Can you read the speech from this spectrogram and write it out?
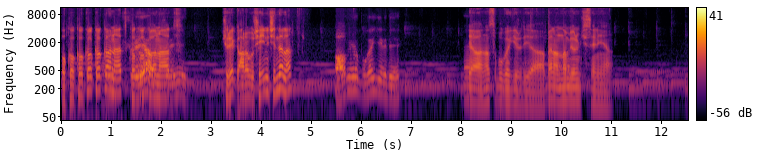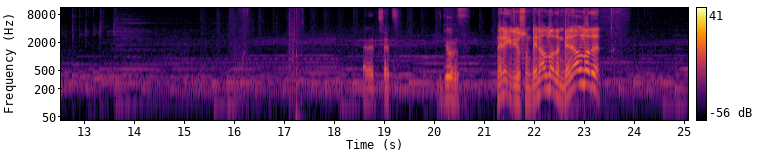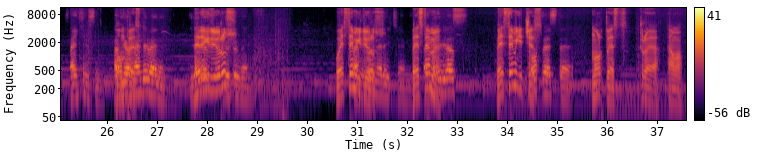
Koko koko kokonat, Oğlum, küreği al, kokonat. küreği. Kürek araba şeyin içinde lan. Almıyor buga girdi. Heh. Ya nasıl buga girdi ya? Ben anlamıyorum ki seni ya. Evet chat. Gidiyoruz. Nereye gidiyorsun? Beni almadın, beni almadın. Sen kimsin? Hadi Kompes. yönlendir beni. Nereye İleri gidiyoruz? götür beni. West'e mi Ben gidiyoruz? nereye gideceğimizi. West'e mi? beni Biraz West'e mi gideceğiz? Northwest'e. Northwest. Şuraya. Tamam.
